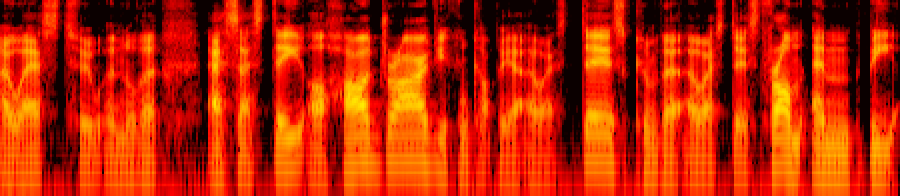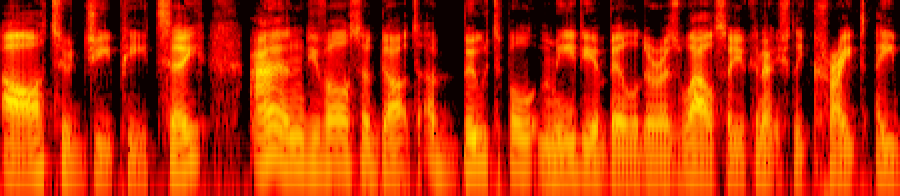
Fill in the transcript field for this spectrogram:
OS to another SSD or hard drive. You can copy a OS disk, convert OS disk from MBR to GPT, and you've also got a bootable media builder as well. So you can actually create a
